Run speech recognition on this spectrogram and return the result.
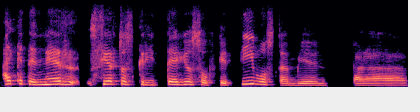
hay que tener ciertos criterios objetivos también para,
